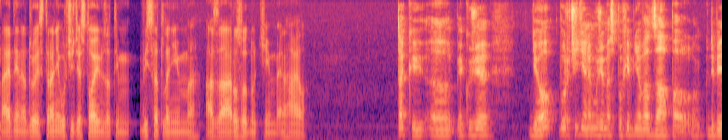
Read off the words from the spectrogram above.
na jednej na druhej strane určite stojím za tým vysvetlením a za rozhodnutím NHL. Taky, uh, jakože jo, určitě nemůžeme spochybňovat zápal. Kdyby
